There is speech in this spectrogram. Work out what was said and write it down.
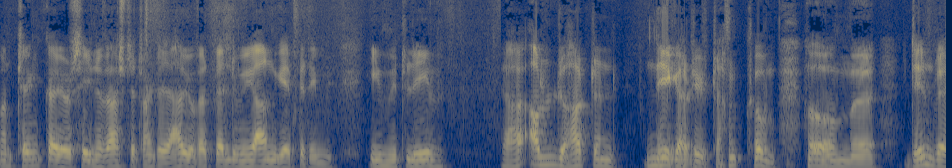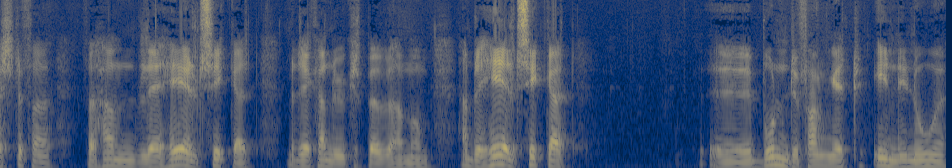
Man tenker jo sine verste tanker. Jeg har jo vært veldig mye angrepet i, i mitt liv. Jeg har aldri hatt en negativ tanke om, om uh, din bestefar. For han ble helt sikkert, men det kan du ikke spørre ham om, han ble helt sikkert uh, bondefanget inn i noe.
